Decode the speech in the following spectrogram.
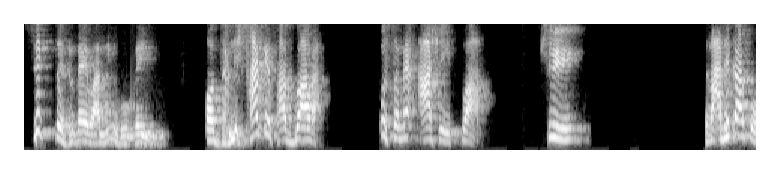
सिक्त हृदय वाली हो गई। और धनिष्ठा के साथ द्वारा उस समय आशयित्वा श्री राधिका को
